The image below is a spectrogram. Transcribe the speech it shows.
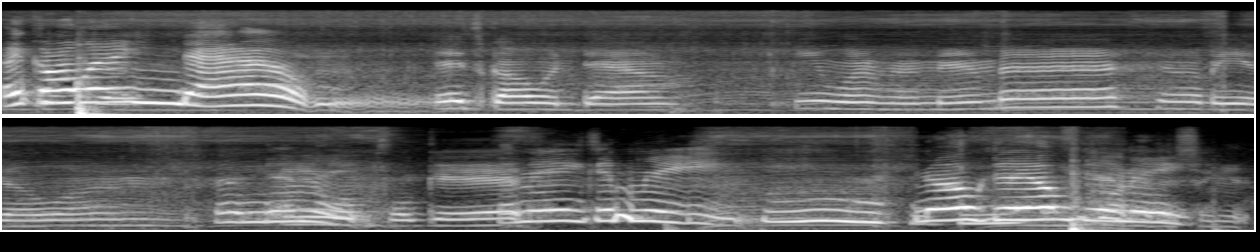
It's going down. It's going down. You won't remember. You'll be the one. And You won't forget. me, give me. No, don't give me. sing it.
